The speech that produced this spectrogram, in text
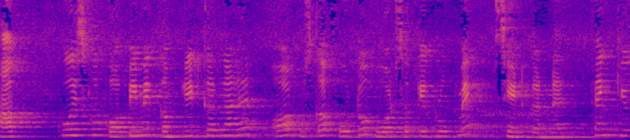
आपको इसको कॉपी में कंप्लीट करना है और उसका फ़ोटो व्हाट्सएप के ग्रुप में सेंड करना है। थैंक यू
